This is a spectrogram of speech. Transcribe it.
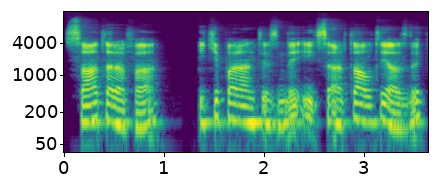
sağ tarafa 2 parantezinde x artı 6 yazdık.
